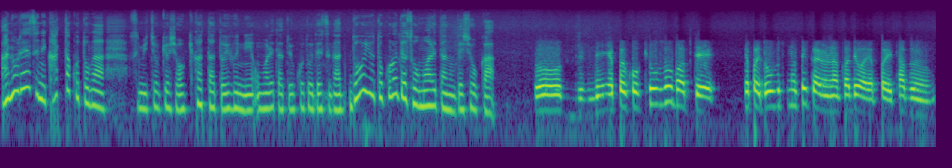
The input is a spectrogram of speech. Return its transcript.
あのレースに勝ったことが住町教師大きかったというふうに思われたということですが、どういうところでそう思われたのでしょうか？そうですねやっぱりこう競走馬ってやっぱり動物の世界の中ではやっぱり多分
